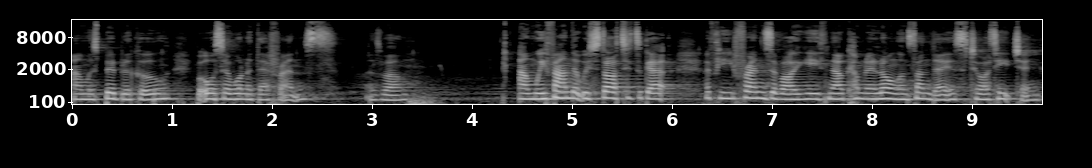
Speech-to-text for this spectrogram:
and was biblical, but also honoured their friends as well. And we found that we started to get a few friends of our youth now coming along on Sundays to our teaching.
